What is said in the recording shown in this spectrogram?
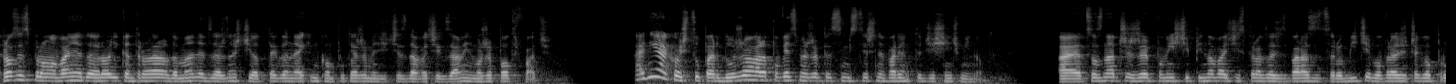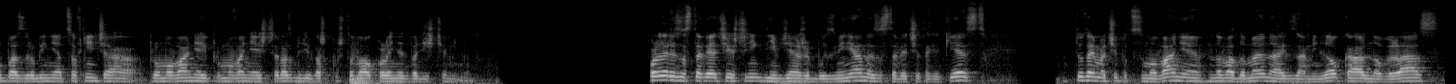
Proces promowania do roli kontrolera domeny, w zależności od tego, na jakim komputerze będziecie zdawać egzamin, może potrwać. A nie jakoś super dużo, ale powiedzmy, że pesymistyczny wariant to 10 minut. E, Co znaczy, że powinniście pilnować i sprawdzać dwa razy, co robicie, bo w razie czego próba zrobienia cofnięcia promowania i promowania jeszcze raz będzie was kosztowało kolejne 20 minut. Foldery zostawiacie, jeszcze nigdy nie widziałem, że były zmieniane, zostawiacie tak jak jest. Tutaj macie podsumowanie, nowa domena, egzamin lokal, nowy las,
